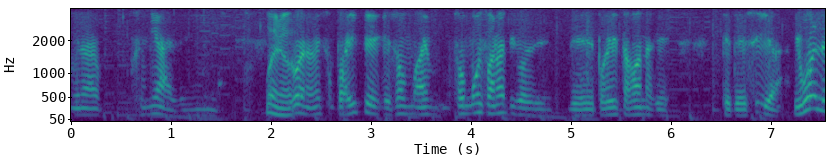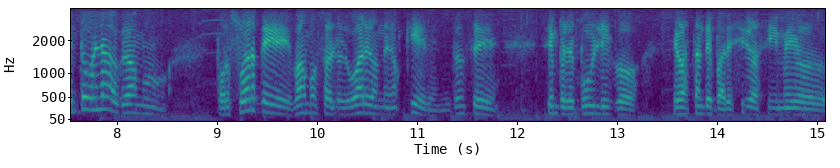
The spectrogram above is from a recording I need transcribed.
una genial. Y, y Bueno, bueno, es un país que, que son, son muy fanáticos de, de por estas bandas que, que te decía. Igual en todos lados que vamos, por suerte vamos a los lugares donde nos quieren. Entonces siempre el público es bastante parecido, así medio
